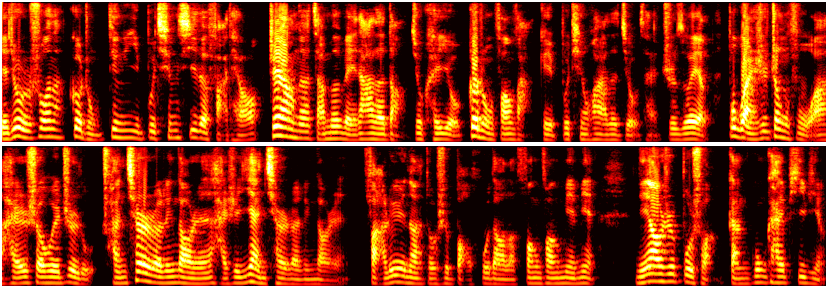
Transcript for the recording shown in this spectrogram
也就是说呢，各种定义不清晰的法条，这样呢，咱们伟大的党就可以有各种方法给不听话的韭菜治罪了。不管是政府啊，还是社会制度，喘气儿的领导人，还是咽气儿的领导人，法律呢都是保护到了方方面面。您要是不爽，敢公开批评，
